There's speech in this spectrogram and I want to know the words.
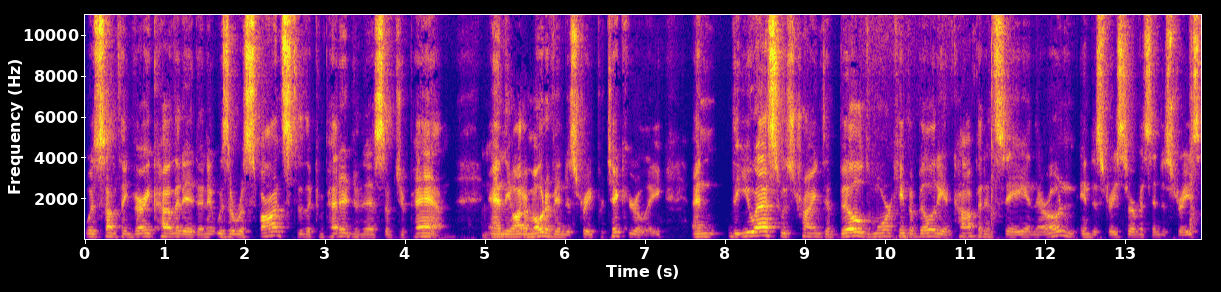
was something very coveted, and it was a response to the competitiveness of Japan and Mhm. the automotive industry particularly. And the U.S. was trying to build more capability and competency in their own industry, service industries.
